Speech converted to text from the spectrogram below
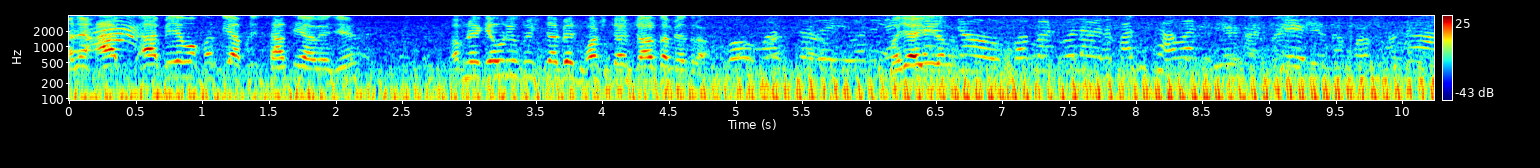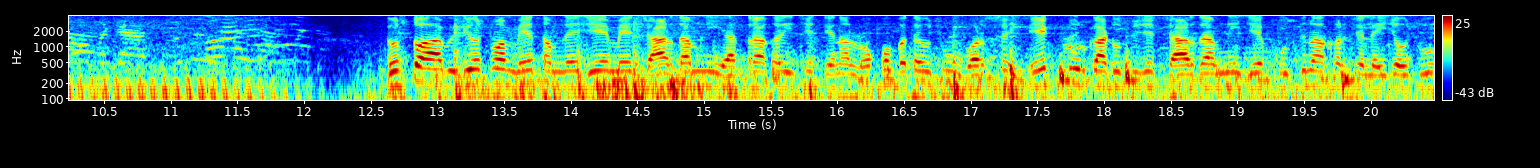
અને આ આ બે વખતથી આપણી સાથે આવે છે. તમને કેવું રહ્યું કૃષ્ણાબેન? ફર્સ્ટ ટાઈમ યાત્રા? રહ્યું. અને મજા આવી તમને? દોસ્તો આ વિડીયોઝમાં મેં તમને જે મેં ચારધામની યાત્રા કરી છે તેના લોકો બતાવું છું. હું વર્ષે એક ટૂર કાઢું છું જે ચારધામની જે ખુદના ખર્ચે લઈ જાઉં છું.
